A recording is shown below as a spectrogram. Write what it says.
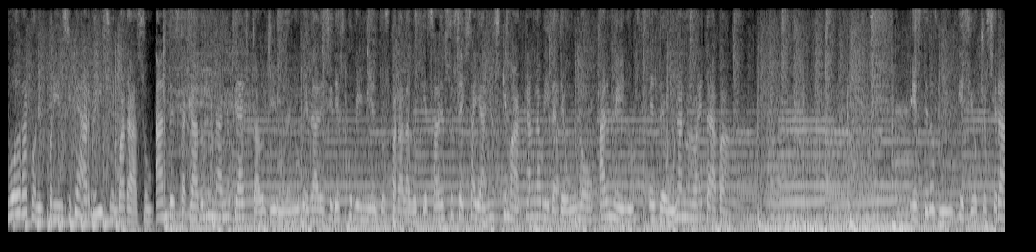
boda con el príncipe Harry y su embarazo han destacado en un año que ha estado lleno de novedades y descubrimientos para la duquesa de sus seis años que marcan la vida de uno, al menos, el de una nueva etapa. Este 2018 será,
